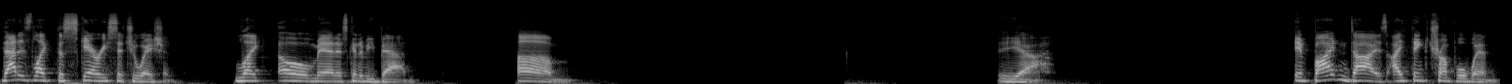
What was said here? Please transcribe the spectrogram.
that is like the scary situation. Like, oh man, it's gonna be bad. Um, yeah if Biden dies, I think Trump will win.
